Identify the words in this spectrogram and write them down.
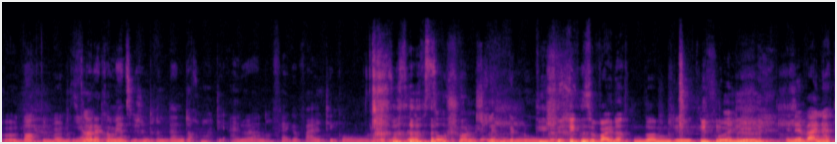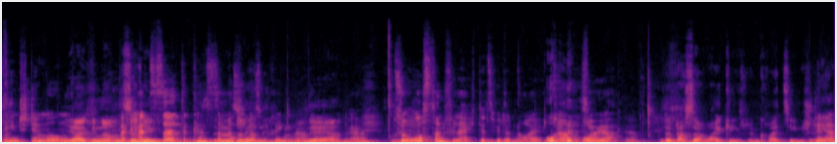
äh, nach dem Weihnachtsvortag. Ja, aber da kommen ja zwischendrin dann doch noch die ein oder andere Vergewaltigung. Das ist auch so schon schlimm genug. die direkt zu Weihnachten dann die, die Folge. In der weihnachtlichen Stimmung. Ja, genau. Da kannst du, kannst so du mal sowas bringen, ne? Ja, ja. Zu Ostern vielleicht jetzt wieder neu. Oh. Ne? Oh ja. Da passt auch Vikings mit dem Kreuzigen. Stimmt. Ja.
